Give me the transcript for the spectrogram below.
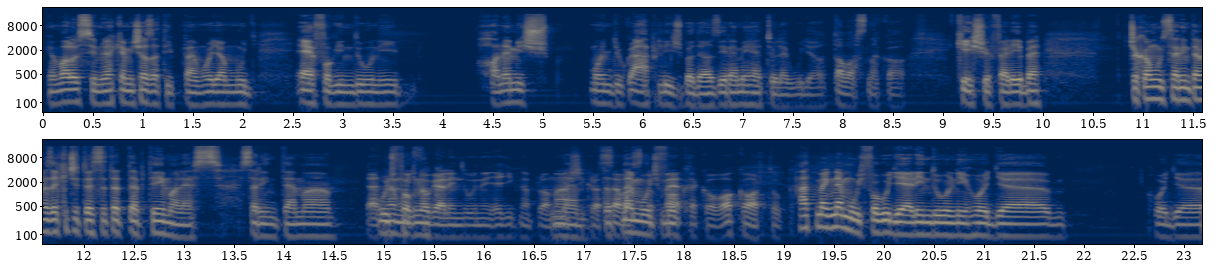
Igen, valószínű nekem is az a tippem, hogy amúgy el fog indulni, ha nem is mondjuk áprilisba, de azért remélhetőleg úgy a tavasznak a késő felébe. Csak amúgy szerintem ez egy kicsit összetettebb téma lesz. Szerintem uh, Tehát úgy nem fognak... úgy fog elindulni, hogy egyik napra a Nem, másikra tehát nem úgy fog. mertek, ahova akartok. Hát meg nem úgy fog ugye elindulni, hogy, uh, hogy uh,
